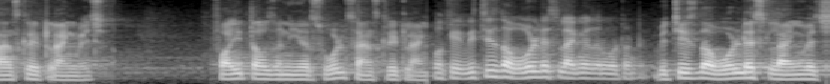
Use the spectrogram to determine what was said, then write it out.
Sanskrit language five thousand years old Sanskrit language okay which is the oldest language అనుకోండి which is the oldest language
